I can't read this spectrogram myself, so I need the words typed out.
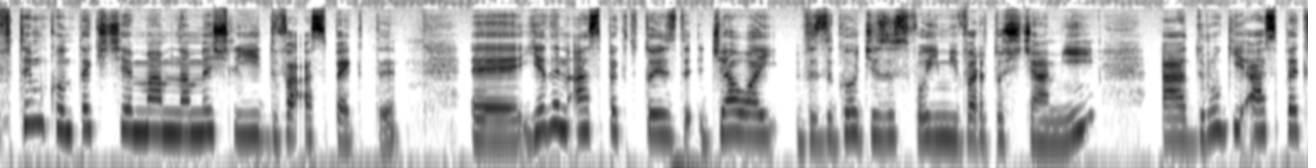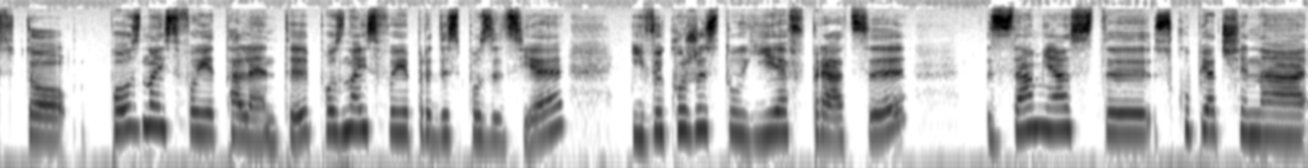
W tym kontekście mam na myśli dwa aspekty. E, jeden aspekt to jest działaj w zgodzie ze swoimi wartościami, a drugi aspekt to poznaj swoje talenty, poznaj swoje predyspozycje i wykorzystuj je w pracy, zamiast y, skupiać się na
